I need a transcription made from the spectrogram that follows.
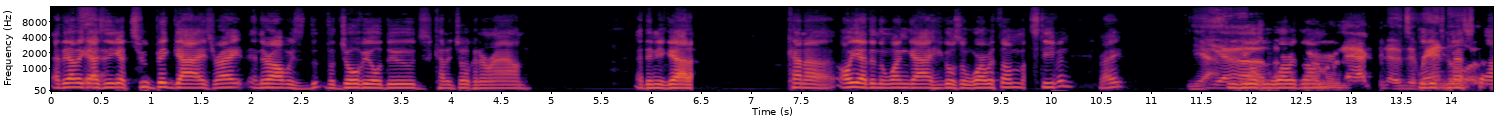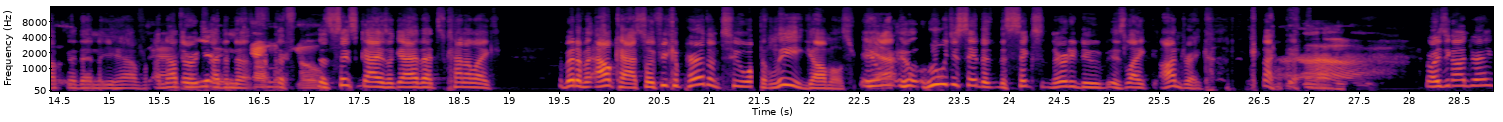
And the other guys, and you got two big guys, right? And they're always the, the jovial dudes, kind of joking around. And then you got kind of, oh yeah, then the one guy, he goes to war with them, Stephen, right? Yeah. He goes to war with them remember the actor. no, Is he gets Randall? messed up, and then you have the another. Yeah, then the, the, the sixth guy is a guy that's kind of like a bit of an outcast. So if you compare them to the league, almost, who- Yeah. who, who would you say the the sixth nerdy dude is like Andre? Kinda. Ah. or is he Andre?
